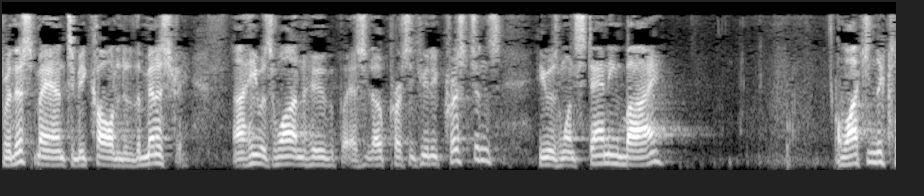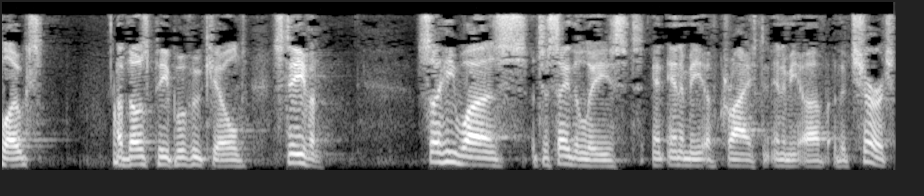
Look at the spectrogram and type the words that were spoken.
for this man to be called into the ministry. Uh, he was one who, as you know, persecuted Christians. He was one standing by, watching the cloaks of those people who killed Stephen. So he was, to say the least, an enemy of Christ, an enemy of the church.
